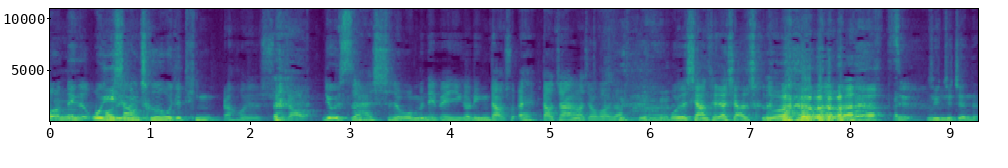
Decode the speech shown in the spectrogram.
我那个我一上车我就听，然后我就睡着了。有一次还是我们那边一个领导说：“哎，到站了，小伙子。”我就想起来要下车。就就就真的，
